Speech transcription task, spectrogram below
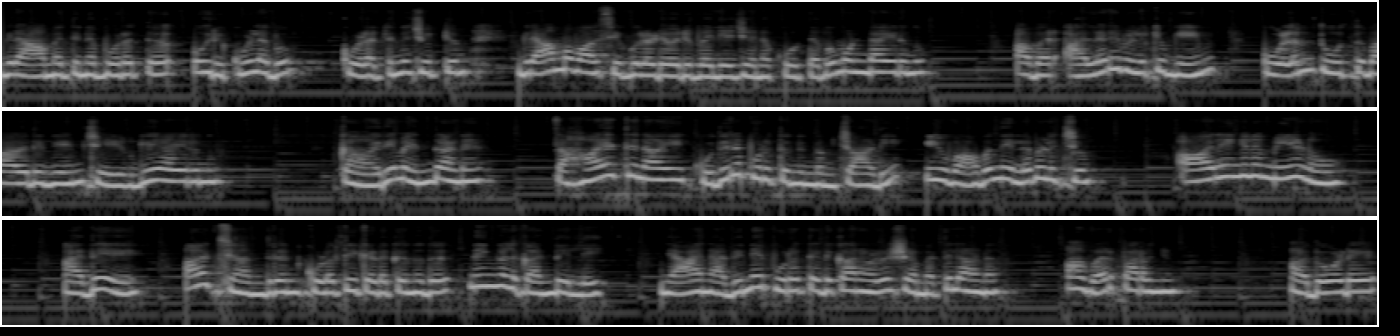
ഗ്രാമത്തിന് പുറത്ത് ഒരു കുളവും കുളത്തിന് ചുറ്റും ഗ്രാമവാസികളുടെ ഒരു വലിയ ജനക്കൂട്ടവും ഉണ്ടായിരുന്നു. അവർ അലറി വിളിക്കുകയും കുളം തൂത്തുപാരുകയും ചെയ്യുകയായിരുന്നു. കാര്യം എന്താണ്? സഹായത്തിനായി കുതിരപ്പുറത്തു നിന്നും ചാടി യുവാവ് നിലവിളിച്ചു. ആരെങ്കിലും വീണോ? അതെ ആ ചന്ദ്രൻ കുളത്തിൽ കിടക്കുന്നത് നിങ്ങൾ കണ്ടില്ലേ? ഞാൻ അതിനെ പുറത്തെടുക്കാനുള്ള ശ്രമത്തിലാണ് അവർ പറഞ്ഞു. അതോടെ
